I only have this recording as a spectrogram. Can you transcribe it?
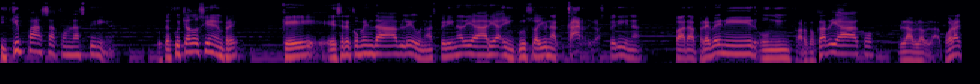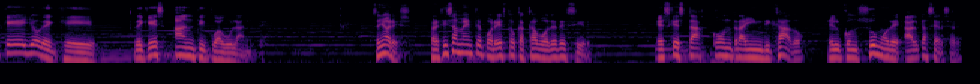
¿Y qué pasa con la aspirina? Usted ha escuchado siempre que es recomendable una aspirina diaria incluso hay una cardioaspirina para prevenir un infarto cardíaco, bla, bla, bla, por aquello de que, de que es anticoagulante. Señores, precisamente por esto que acabo de decir, es que está contraindicado el consumo de Alka-Seltzer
